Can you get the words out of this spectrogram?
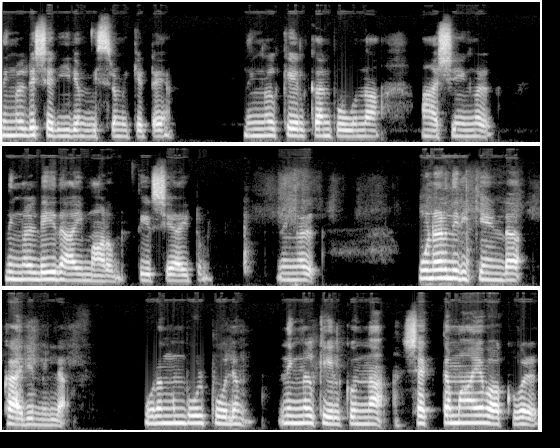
നിങ്ങളുടെ ശരീരം വിശ്രമിക്കട്ടെ. നിങ്ങൾ കേൾക്കാൻ പോകുന്ന ആശയങ്ങൾ നിങ്ങളുടേതായി മാറും തീർച്ചയായിട്ടും. നിങ്ങൾ ഉണർന്നിരിക്കേണ്ട കാര്യമില്ല. ഉറങ്ങുമ്പോൾ പോലും നിങ്ങൾ കേൾക്കുന്ന ശക്തമായ വാക്കുകൾ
